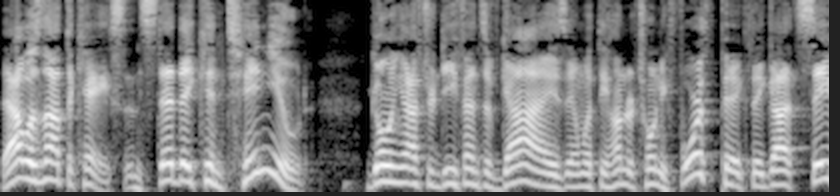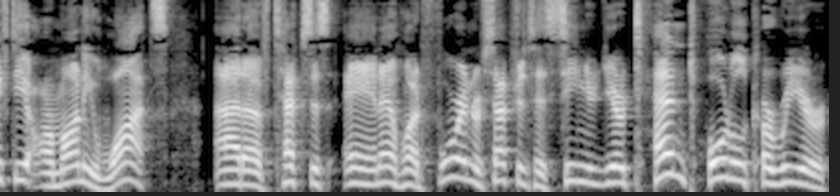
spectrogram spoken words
that was not the case. Instead, they continued going after defensive guys. And with the 124th pick, they got safety Armani Watts out of Texas A&M, who had four interceptions his senior year, 10 total career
